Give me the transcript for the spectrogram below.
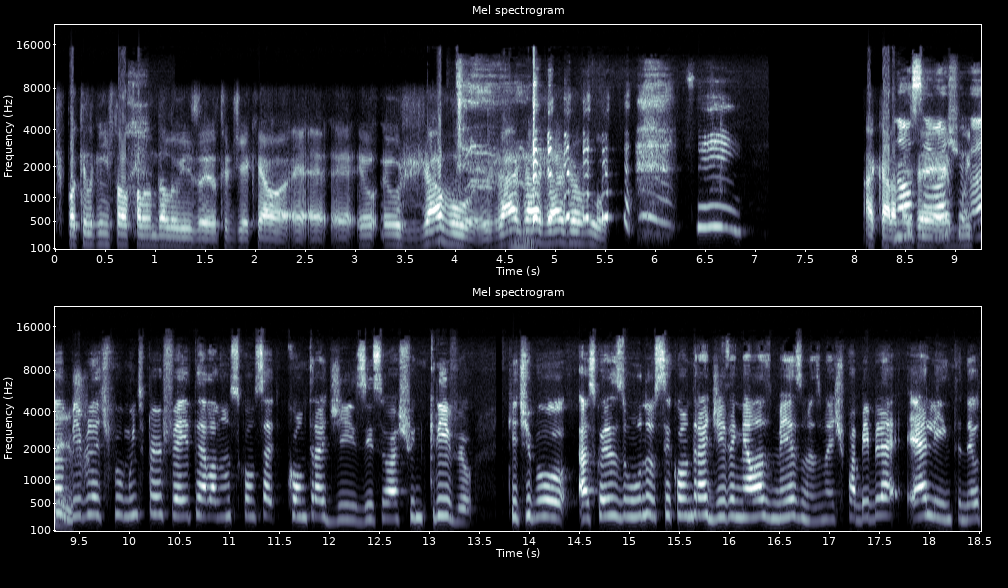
Tipo aquilo que a gente tava falando da Luísa outro dia, que é, ó, é- é- é- eu, eu já vou, eu já, já, já, já vou. Sim. Ah, cara, Nossa, mas é, eu é acho muito a isso. Bíblia, tipo, muito perfeita, ela não se contradiz. Isso eu acho incrível. Que, tipo, as coisas do mundo se contradizem nelas mesmas, mas, tipo, a Bíblia é ali, entendeu?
